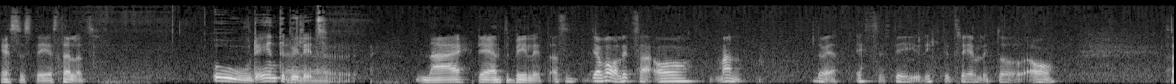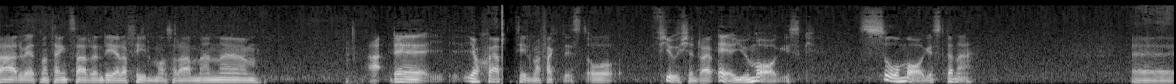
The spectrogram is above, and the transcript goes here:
SSD istället. Oh, det är inte billigt. Eh, nej, det är inte billigt. Alltså, jag var lite så här, åh, man, du vet, SSD är ju riktigt trevligt. Och, ja. Så här, du vet, man tänkte så här rendera film och sådär. Men eh, ja, det, jag skärpte till mig faktiskt. Och Fusion Drive är ju magisk. Så magisk den är. Eh,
